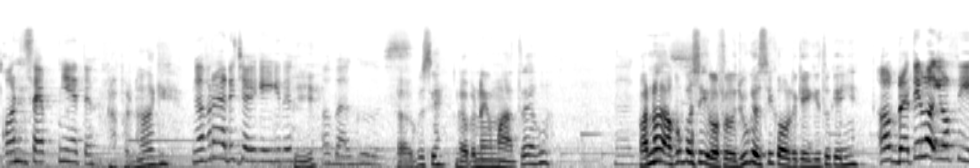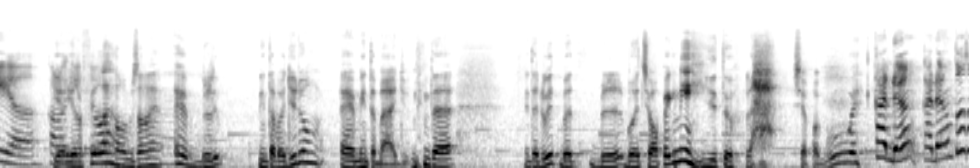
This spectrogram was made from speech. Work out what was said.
konsepnya tuh Nggak pernah lagi. nggak pernah ada cewek kayak gitu Iya. oh bagus Bagus ya, nggak pernah yang matre aku. Bagus. Karena aku pasti ilfil juga sih kalau udah kayak gitu kayaknya. oh berarti lo ilfeel kalau Ya gitu ilfil lah kalau misalnya eh beli minta baju dong, eh minta baju, minta minta duit buat buat shopping nih gitu. Lah, siapa gue? kadang kadang tuh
